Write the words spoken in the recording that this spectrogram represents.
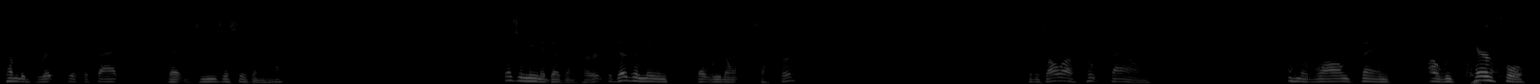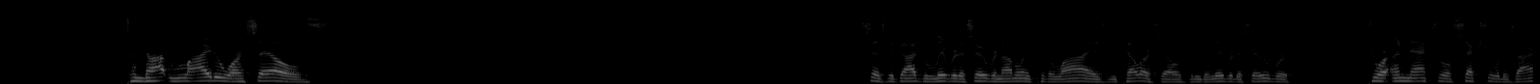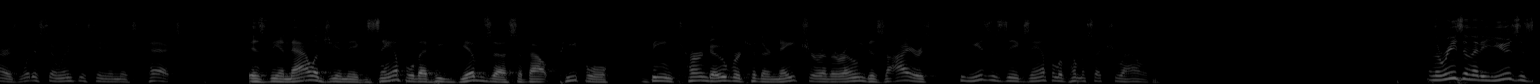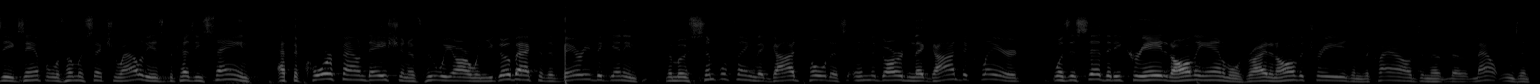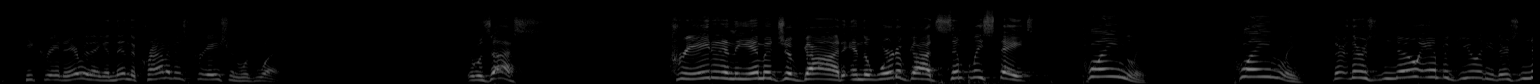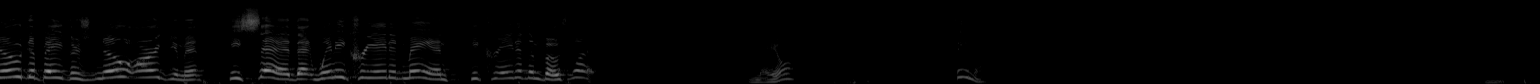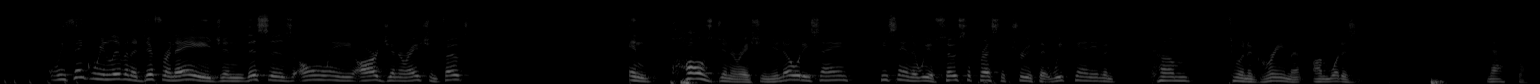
You come to grips with the fact that Jesus is enough? Doesn't mean it doesn't hurt. It doesn't mean that we don't suffer. But is all our hope found in the wrong thing? Are we careful to not lie to ourselves? says that God delivered us over not only to the lies we tell ourselves, but He delivered us over to our unnatural sexual desires. What is so interesting in this text is the analogy and the example that he gives us about people being turned over to their nature or their own desires, he uses the example of homosexuality. And the reason that he uses the example of homosexuality is because he's saying at the core foundation of who we are, when you go back to the very beginning, the most simple thing that God told us in the garden, that God declared, was it said that he created all the animals, right? And all the trees and the clouds and the, the mountains, and he created everything. And then the crown of his creation was what? It was us. Created in the image of God. And the Word of God simply states plainly, plainly, there, there's no ambiguity, there's no debate, there's no argument. He said that when he created man, he created them both what? Male, female. We think we live in a different age, and this is only our generation. Folks, in Paul's generation, you know what he's saying? He's saying that we have so suppressed the truth that we can't even come to an agreement on what is natural.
